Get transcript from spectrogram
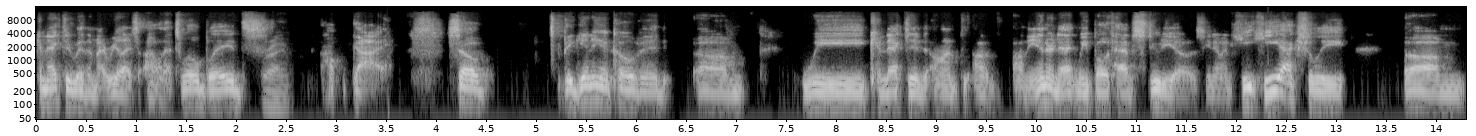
connected with him, I realized, oh, that's Will Blades right. guy. So beginning of COVID, um, we connected on, on on the internet. And we both have studios, you know, and he he actually um,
